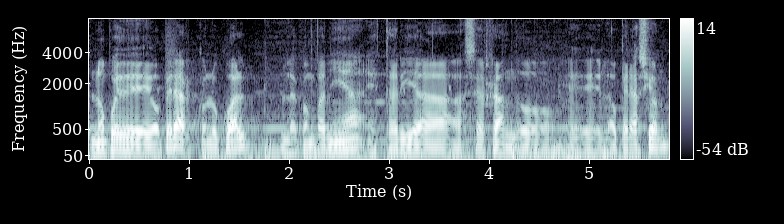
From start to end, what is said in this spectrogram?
no puede operar, con lo cual la compañía estaría cerrando eh, la operación.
